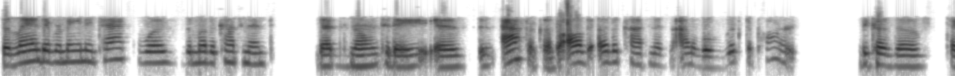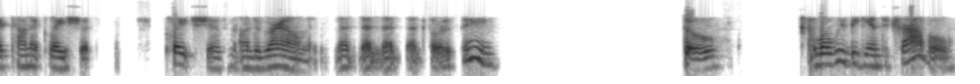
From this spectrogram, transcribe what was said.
the land that remained intact was the mother continent that's known today as, as Africa. But all the other continents and islands were ripped apart because of tectonic plate shifts, plate shifts underground, and that, that, that, that sort of thing. So when we began to travel,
